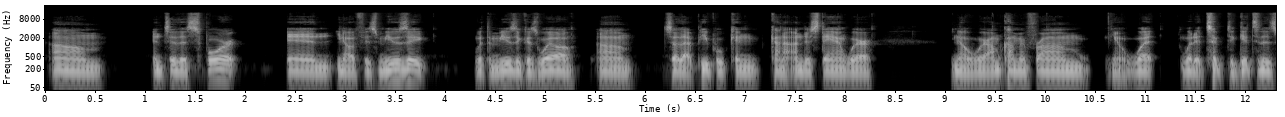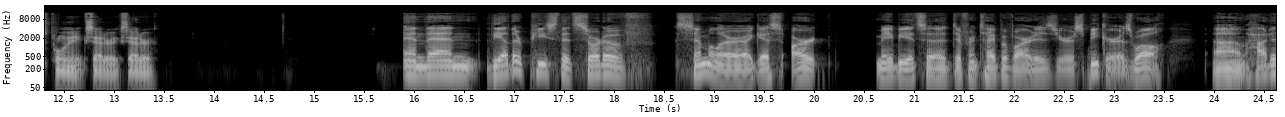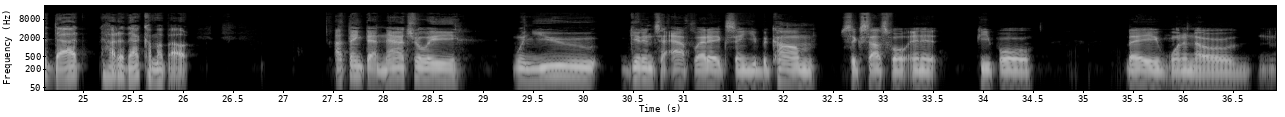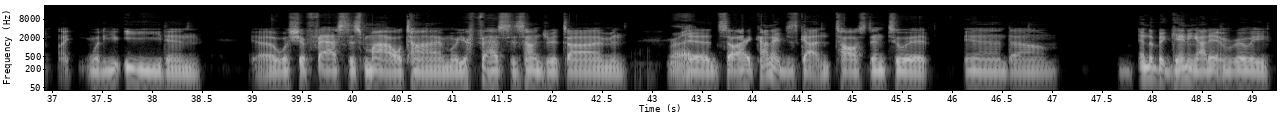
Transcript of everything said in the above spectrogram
um, into the sport and you know if it's music with the music as well um so that people can kind of understand where you know where i'm coming from you know what what it took to get to this point et cetera et cetera. And then the other piece that's sort of similar i guess art maybe it's a different type of art is you're a speaker as well. Um, how did that how did that come about? I think that naturally when you get into athletics and you become successful in it, people they want to know like what do you eat and uh, what's your fastest mile time or your fastest hundred time and right. and so I kind of just gotten tossed into it and um, in the beginning I didn't really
